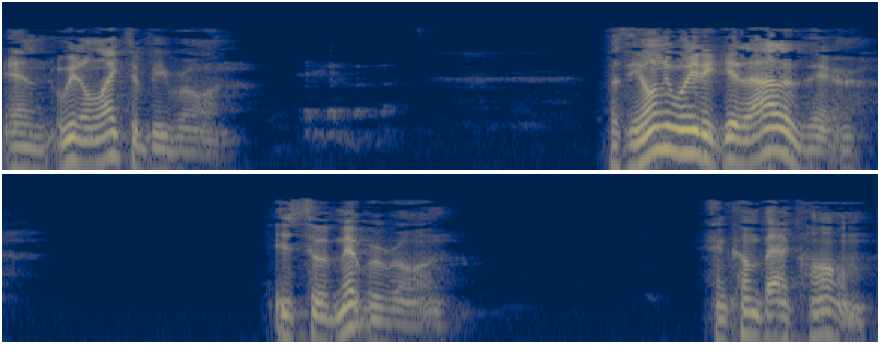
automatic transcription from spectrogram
And we don't like to be wrong. But the only way to get out of there is to admit we're wrong and come back home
